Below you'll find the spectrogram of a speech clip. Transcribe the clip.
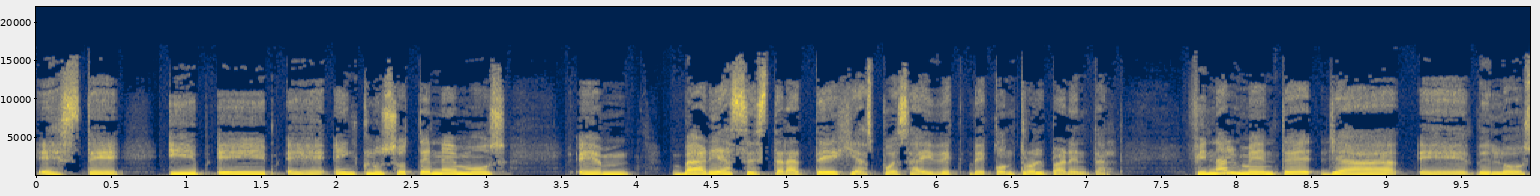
Este, y, eh, e incluso tenemos em, varias estrategias, pues, ahí de, control parental. Finalmente, ya eh, de, los,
